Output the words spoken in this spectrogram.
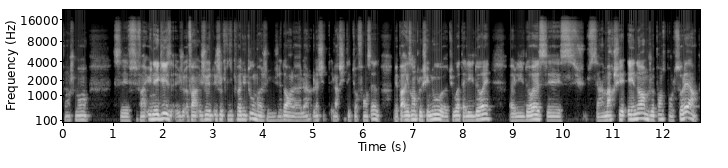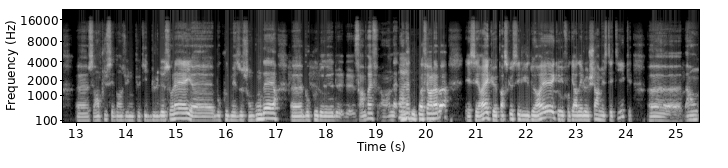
franchement, c'est enfin une église je, enfin je, je critique pas du tout moi j'adore l'architecture française mais par exemple chez nous euh, tu vois tu as l'île de Ré l'île de Ré c'est un marché énorme je pense pour le solaire. Euh, en plus c'est dans une petite bulle de soleil beaucoup de maisons secondaires beaucoup de enfin bref on a, on a de quoi faire là-bas. Et c'est vrai que parce que c'est l'île de Ré qu'il faut garder le charme esthétique ben,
